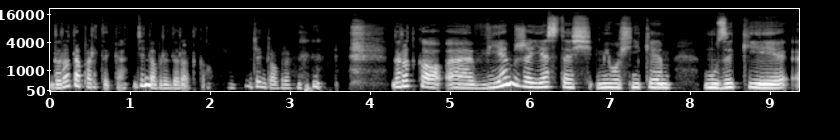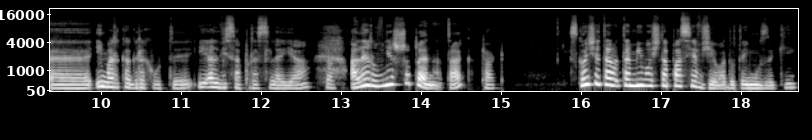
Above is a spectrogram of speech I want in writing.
Dorota Partyka. Dzień dobry, Dorotko. Dzień dobry. Dorotko, e, wiem, że jesteś miłośnikiem muzyki e, i Marka Grechuty, i Elvisa Presleya, Tak, ale również Chopina, tak? tak. Skąd się ta, ta miłość, ta pasja wzięła do tej muzyki?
